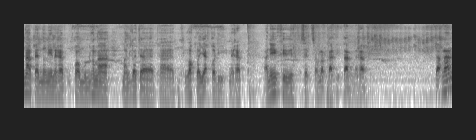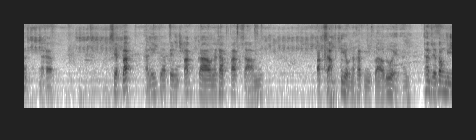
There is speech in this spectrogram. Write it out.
หน้าแปนตรงนี้นะครับ พอหมุนเข้ามามันก็จะล็อกระยะพอดีนะครับ อันนี้คือเสร็จสำหรับการติดตั้งนะครับ จากนั้นนะครับเสียบปลั๊กอันนี้จะเป็นปลั๊กกาวนะครับปลั๊กสามปลั๊กสามเขี้ยวนะครับ มีกาวด้วย ท่านจะต้องมี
